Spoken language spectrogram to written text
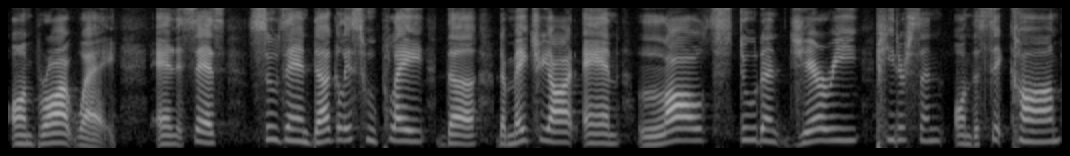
on Broadway. And it says Suzanne Douglas, who played the, the matriarch and law student Jerri Peterson on the sitcom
